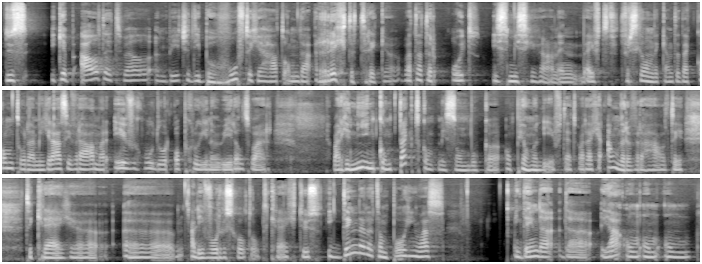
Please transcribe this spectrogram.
Dus ik heb altijd wel een beetje die behoefte gehad om dat recht te trekken. Wat dat er ooit is misgegaan. En dat heeft verschillende kanten. Dat komt door dat migratieverhaal, maar evengoed door opgroeien in een wereld waar waar je niet in contact komt met zo'n boeken op jonge leeftijd, waar je andere verhalen te, te krijgen, uh, allee, voorgeschoteld krijgt. Dus ik denk dat het een poging was, ik denk dat, dat ja, om, om, om,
